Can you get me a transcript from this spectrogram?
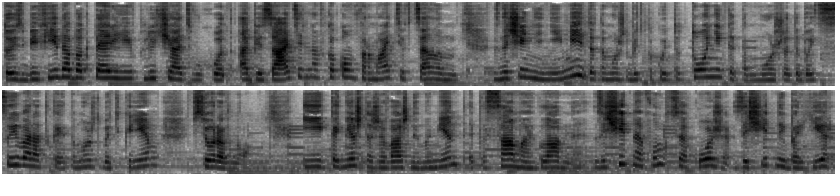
то есть бифидобактерии включать в уход обязательно, в каком формате в целом значения не имеет, это может быть какой-то тоник, это может быть сыворотка, это может быть крем, все равно. И, конечно же, важный момент, это самое главное, защитная функция кожи, защитный барьер,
